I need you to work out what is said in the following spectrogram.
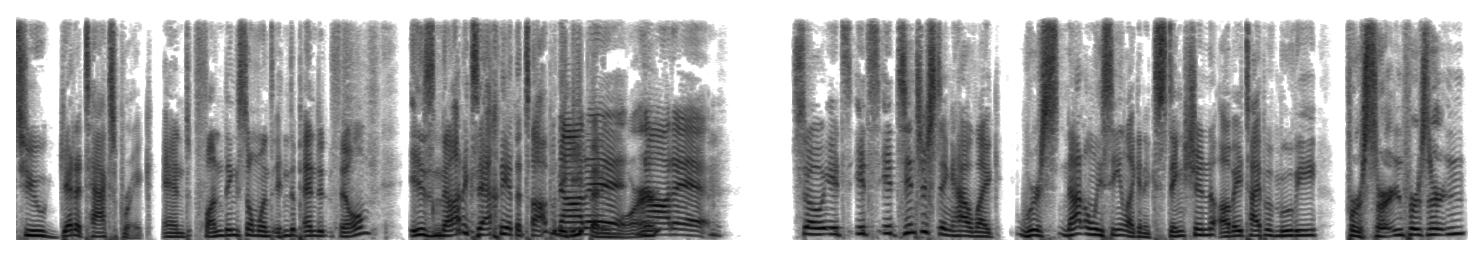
to get a tax break and funding someone's independent film is not exactly at the top of the Not heap it. anymore Not it. So it's it's it's interesting how like we're not only seeing like an extinction of a type of movie for certain for certain,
